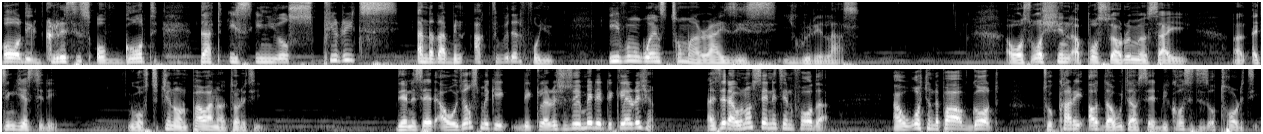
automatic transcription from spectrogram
all the graces of God that is in your spirits and that have been activated for you, even when storm arises, you will relax. I was watching Apostle Arome Osayi, I think yesterday. He was teaching on power and authority. Then he said, I will just make a declaration. So he made a declaration. I said, I will not say anything further. I will watch on the power of God to carry out that which I've said because it is authority.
